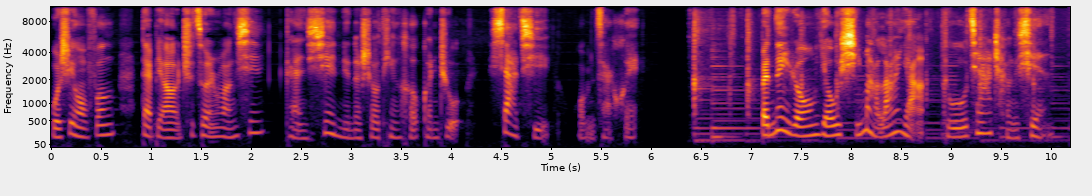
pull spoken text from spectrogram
我是永峰，代表制作人王鑫，感谢您的收听和关注，下期我们再会。本内容由喜马拉雅独家呈现。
